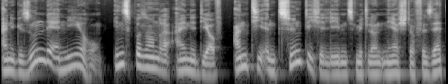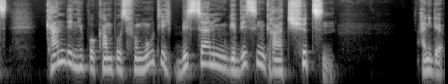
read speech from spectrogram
eine gesunde Ernährung, insbesondere eine, die auf antientzündliche Lebensmittel und Nährstoffe setzt, kann den Hippocampus vermutlich bis zu einem gewissen Grad schützen. Einige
